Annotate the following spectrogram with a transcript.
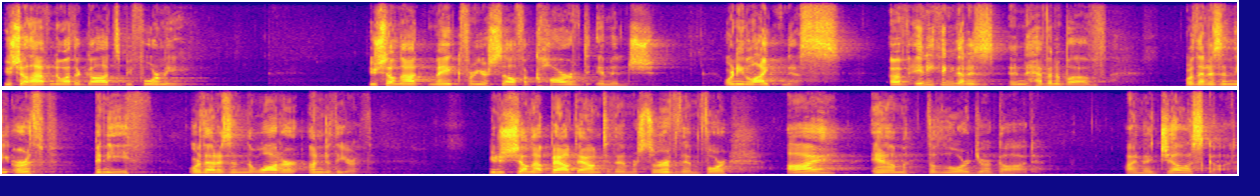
You shall have no other gods before me. You shall not make for yourself a carved image or any likeness of anything that is in heaven above, or that is in the earth beneath, or that is in the water under the earth. You shall not bow down to them or serve them, for I am the Lord your God. I am a jealous God,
